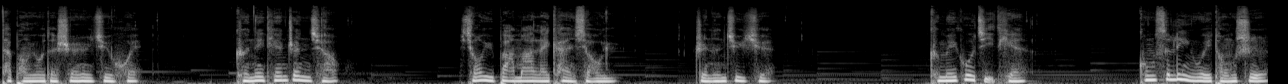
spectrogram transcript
他朋友的生日聚会，可那天正巧小雨爸妈来看小雨，只能拒绝。可没过几天。公司另一位同事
